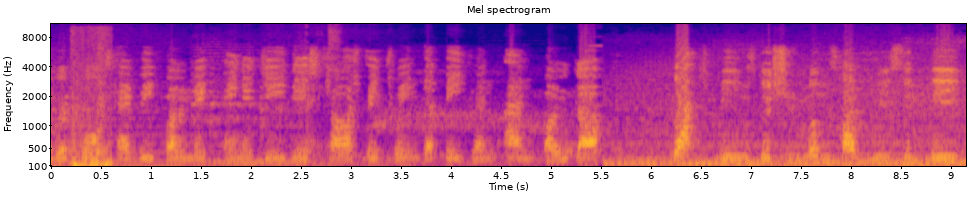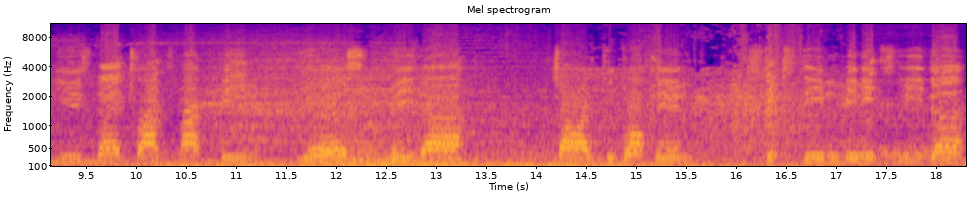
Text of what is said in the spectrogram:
reports heavy phonic energy discharge between the beacon and Voga. That means the humans have recently used their transmat beam. Yes, leader. Time to dock in. 16 minutes, leader.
